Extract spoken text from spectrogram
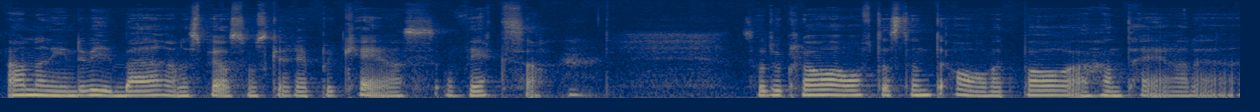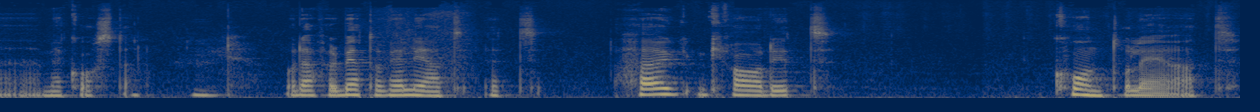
annan individ bärandes på som ska replikeras och växa. Så du klarar oftast inte av att bara hantera det med kosten. Mm. Och därför är det bättre att välja ett, ett höggradigt kontrollerat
